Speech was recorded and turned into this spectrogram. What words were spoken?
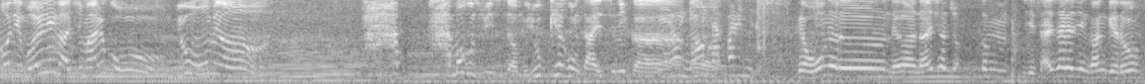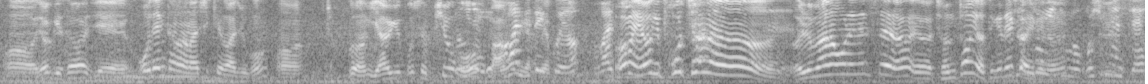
어디 멀리 가지 말고 요 오면 다, 다 먹을 수 있어. 뭐 육해공 다 있으니까. 네, 여기 어. 닭갈비입니다. 그러니까 오늘은 내가 날씨가 조금 이제 쌀쌀해진 관계로 어, 여기서 이제 오뎅탕 하나 시켜가지고 어, 조금 이야기꽃을 피우고 여기 할게요. 있고요. 고갈비. 어머 여기 포차는 얼마나 오래됐어요? 여- 전통이 어떻게 될까 전통이 여기는? 지금 50년째.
